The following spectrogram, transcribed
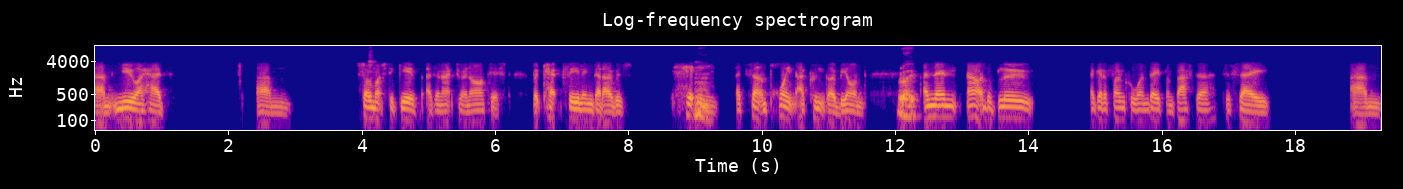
Um, knew I had um, so much to give as an actor and artist, but kept feeling that I was hitting mm. at a certain point I couldn't go beyond. Right. And then out of the blue, I get a phone call one day from BAFTA to say, um,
